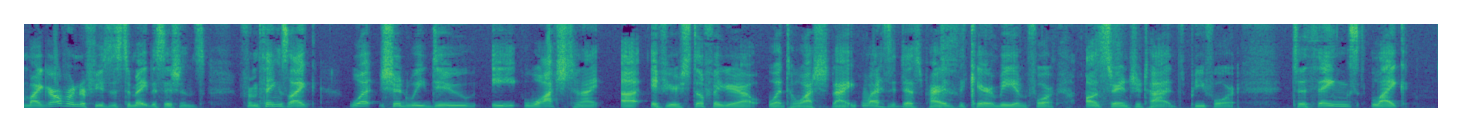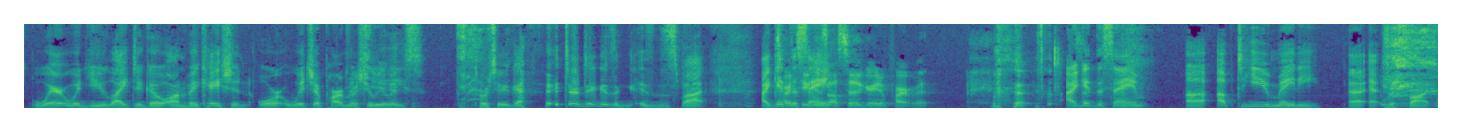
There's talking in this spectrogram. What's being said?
My girlfriend refuses to make decisions from things like what should we do, eat, watch tonight. Uh, if you're still figuring out what to watch tonight, why is it just Pirates of the Caribbean 4 on Stranger Tides P4? To things like where would you like to go on vacation or which apartment should we lease? Tortuga. Tortuga is, a, is the spot. I get the Tortuga is same. also a great apartment. I get the same. Uh, up to you, matey. Uh, response.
